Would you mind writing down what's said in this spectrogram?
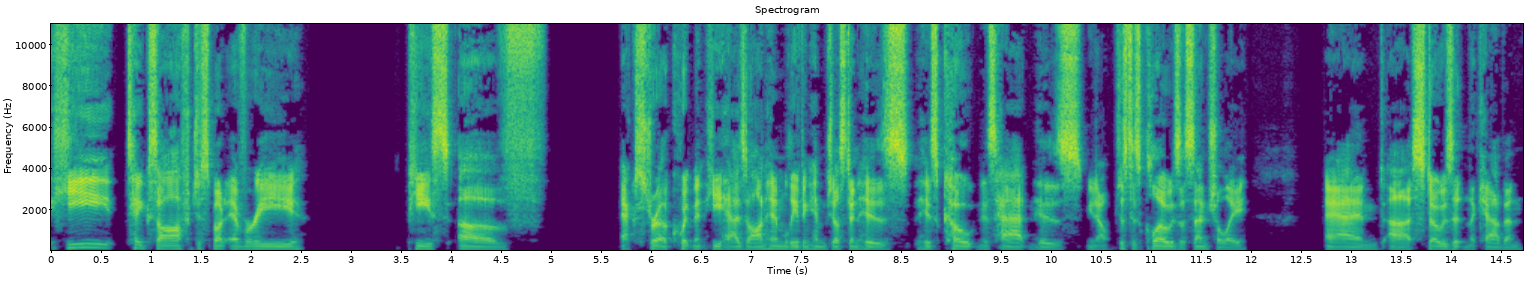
he takes off just about every piece of extra equipment he has on him, leaving him just in his his coat and his hat and his you know just his clothes essentially, and uh, stows it in the cabin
